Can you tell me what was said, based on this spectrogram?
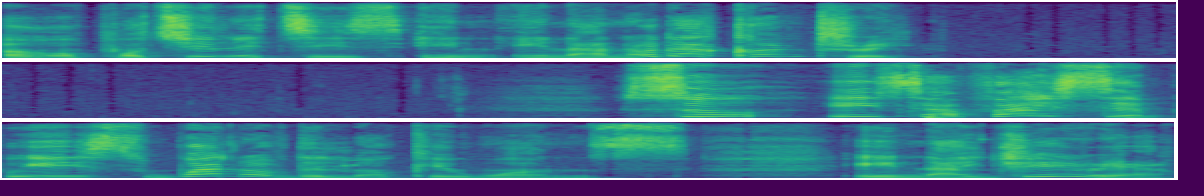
uh, opportunities in, in another country. So it's advisable, he's one of the lucky ones in Nigeria.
